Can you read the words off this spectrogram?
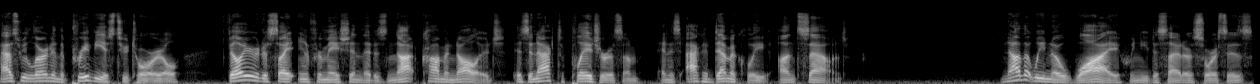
As we learned in the previous tutorial, failure to cite information that is not common knowledge is an act of plagiarism and is academically unsound. Now that we know why we need to cite our sources,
